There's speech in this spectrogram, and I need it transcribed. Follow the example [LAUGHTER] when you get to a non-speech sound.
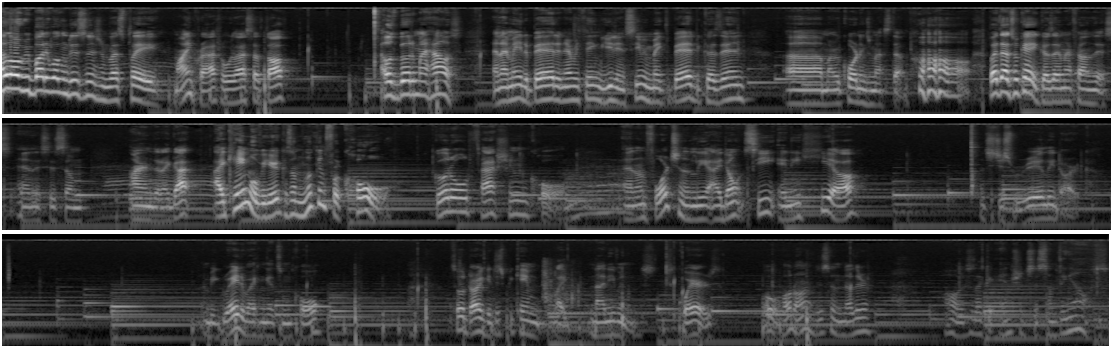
Hello everybody, welcome to this edition Let's Play Minecraft, where we last left off. I was building my house, and I made a bed and everything, but you didn't see me make the bed because then uh, my recording's messed up. [LAUGHS] but that's okay, because then I found this, and this is some iron that I got. I came over here because I'm looking for coal. Good old-fashioned coal. And unfortunately, I don't see any here. It's just really dark. It'd be great if I can get some coal. So dark, it just became like not even squares. Oh, hold on, is this another? Oh, this is like an entrance to something else.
